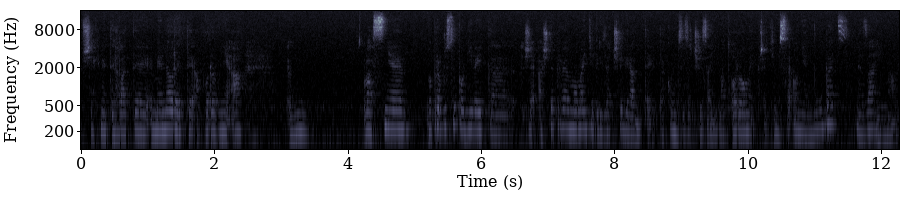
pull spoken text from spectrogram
všechny tyhle ty minority a podobně. A vlastně opravdu se podívejte, že až teprve v momentě, kdy začaly granty, tak oni se začali zajímat o Romy, předtím se o ně vůbec nezajímali.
